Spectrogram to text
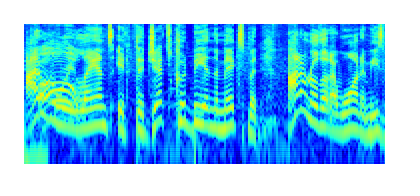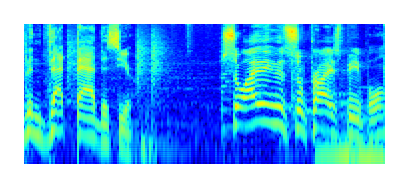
I don't know where he Oh. lands. If the Jets could be in the mix, but I don't know that I want him. He's been that bad this year. So I think this surprised people.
